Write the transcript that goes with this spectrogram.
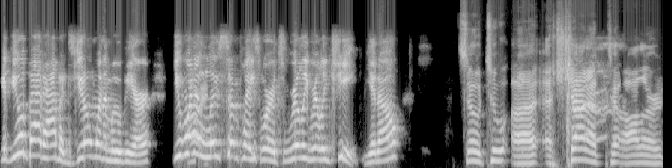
If you have bad habits, you don't want to move here. You want to live someplace where it's really, really cheap, you know? So, to uh, a shout out to all our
